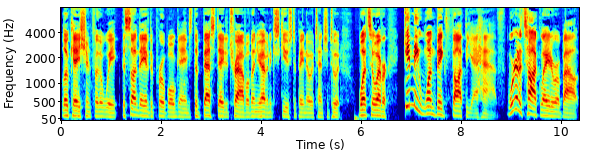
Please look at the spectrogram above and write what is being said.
location for the week. The Sunday of the Pro Bowl games, the best day to travel. Then you have an excuse to pay no attention to it whatsoever. Give me one big thought that you have. We're going to talk later about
